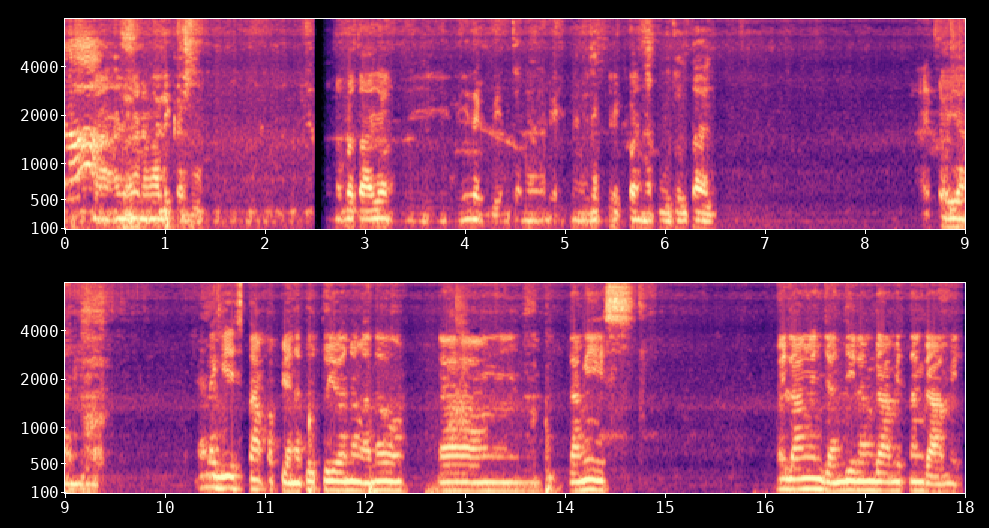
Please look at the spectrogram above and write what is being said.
maano na ng alikabo. Ano ba tayo? Eh, may nagbenta na eh, ng electric fan na putol tayo. Ito yan. Yan, nag-i-stock up yan. Natutuyuan ng ano, ng langis. Kailangan dyan, di lang gamit ng gamit.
